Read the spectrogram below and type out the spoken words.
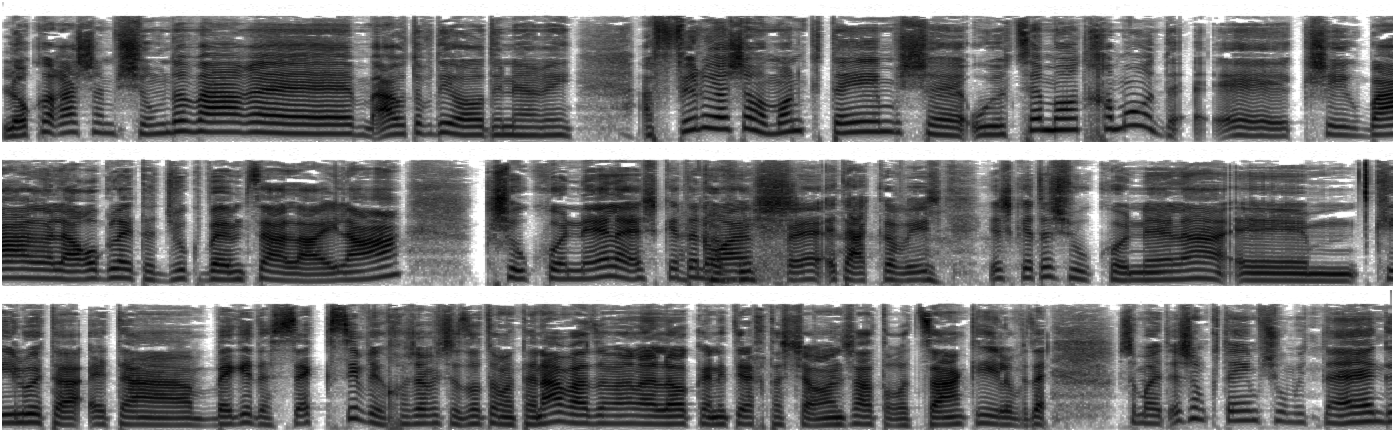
לא קרה שם שום דבר uh, out of the ordinary. אפילו יש שם המון קטעים שהוא יוצא מאוד חמוד. Uh, כשהוא בא להרוג לה את הג'וק באמצע הלילה, כשהוא קונה לה, יש קטע נורא. יפה, את העכביש, יש קטע שהוא קונה לה um, כאילו את, ה, את הבגד הסקסי, והיא חושבת שזאת המתנה, ואז אומר לה, לא, קניתי לך את השעון שאת רוצה, כאילו, וזה. זאת אומרת, יש שם קטעים שהוא מתנהג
